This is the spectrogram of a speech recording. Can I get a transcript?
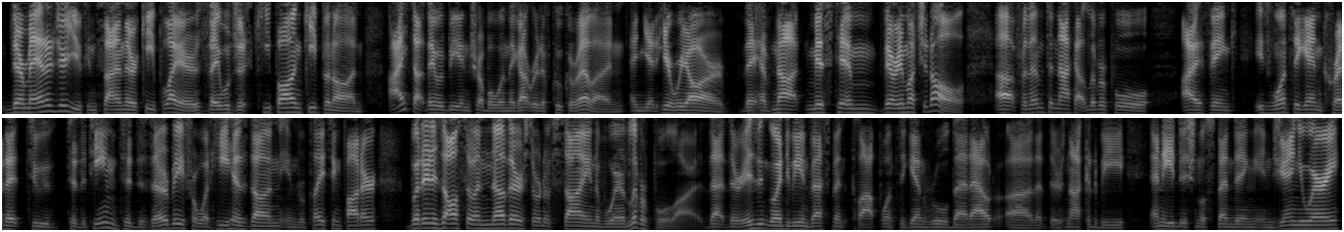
their manager, you can sign their key players. They will just keep on keeping on. I thought they would be in trouble when they got rid of Cucurella, and, and yet here we are. They have not missed him very much at all. Uh, for them to knock out Liverpool, I think is once again credit to to the team to De Zerbi for what he has done in replacing Potter, but it is also another sort of sign of where Liverpool are that there isn't going to be investment. Klopp once again ruled that out uh, that there's not going to be any additional spending in January,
